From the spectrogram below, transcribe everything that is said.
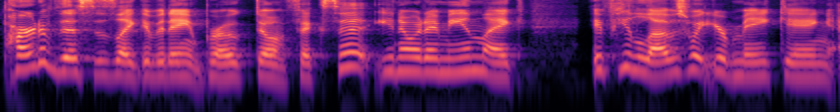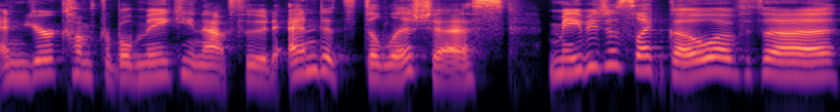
part of this is like, if it ain't broke, don't fix it. You know what I mean? Like, if he loves what you're making and you're comfortable making that food and it's delicious, maybe just let go of the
